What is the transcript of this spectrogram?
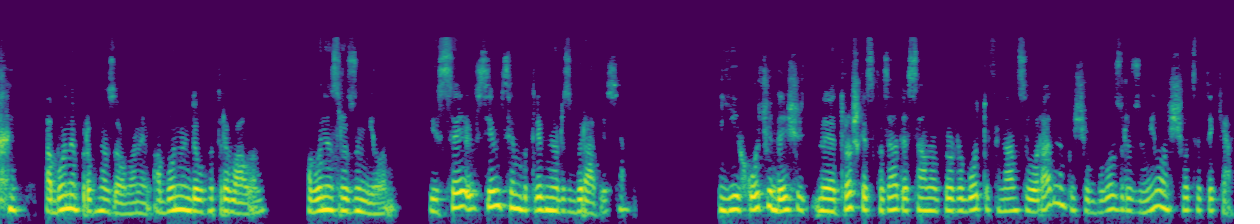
або непрогнозованим, або недовготривалим, або незрозумілим. І все, всім цим потрібно розбиратися. І хочу дещо е, трошки сказати саме про роботу фінансового радника, щоб було зрозуміло, що це таке.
